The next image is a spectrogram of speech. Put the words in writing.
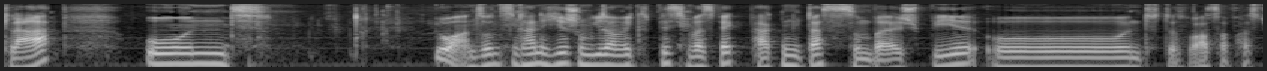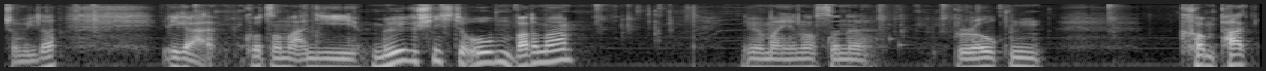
klar. Und ja, ansonsten kann ich hier schon wieder ein bisschen was wegpacken. Das zum Beispiel. Und das war es auch fast schon wieder. Egal. Kurz nochmal an die Müllgeschichte oben. Warte mal. Nehmen wir mal hier noch so eine Broken Compact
